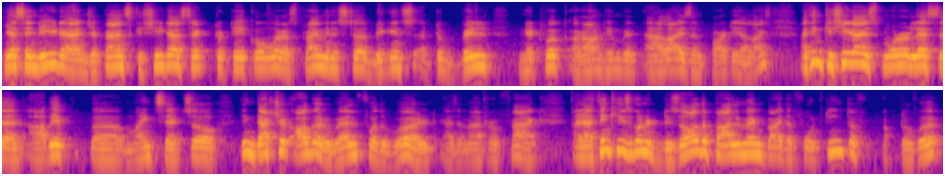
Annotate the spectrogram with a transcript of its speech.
Yes, indeed. And Japan's Kishida set to take over as prime minister begins to build network around him with allies and party allies. I think Kishida is more or less an Abe uh, mindset. So I think that should augur well for the world, as a matter of fact. And I think he's going to dissolve the parliament by the 14th of October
